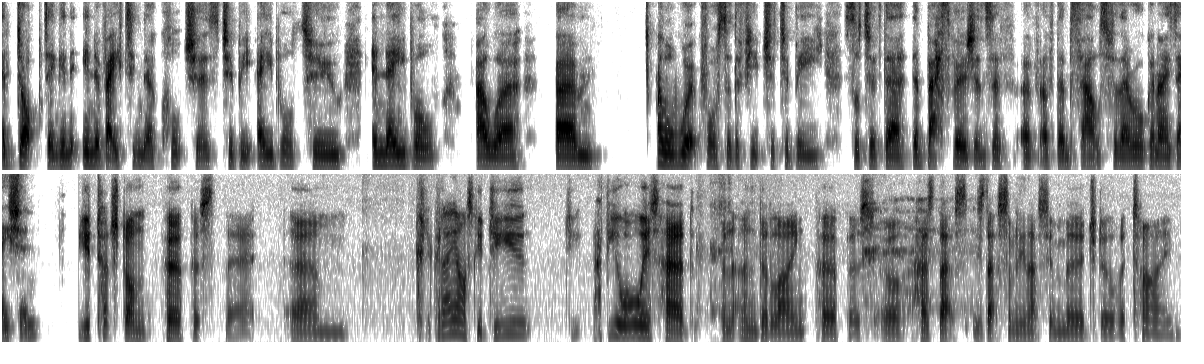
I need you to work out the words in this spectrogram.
adopting and innovating their cultures to be able to enable our um, our workforce of the future to be sort of the the best versions of of, of themselves for their organization. You touched on purpose there. Um, could, could i ask you do you, do you have you always had an underlying purpose or has that is that something that's emerged over time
